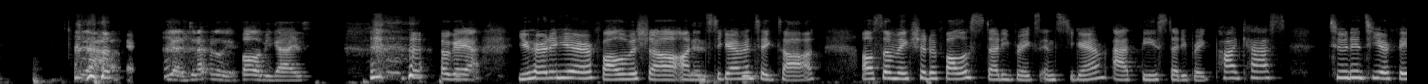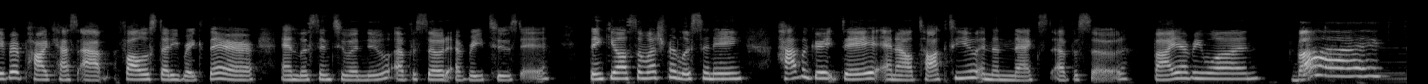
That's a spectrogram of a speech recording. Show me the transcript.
yeah. Okay. Yeah, definitely. Follow me, guys. okay, yeah. You heard it here. Follow Michelle on Instagram and TikTok. Also, make sure to follow Study Break's Instagram at the Study Break Podcast. Tune into your favorite podcast app, follow Study Break there, and listen to a new episode every Tuesday. Thank you all so much for listening. Have a great day, and I'll talk to you in the next episode. Bye, everyone. Bye.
